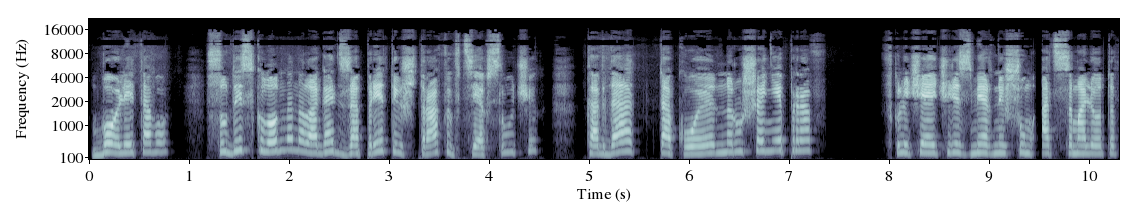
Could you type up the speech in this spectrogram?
Более того, суды склонны налагать запреты и штрафы в тех случаях, когда такое нарушение прав включая чрезмерный шум от самолетов,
